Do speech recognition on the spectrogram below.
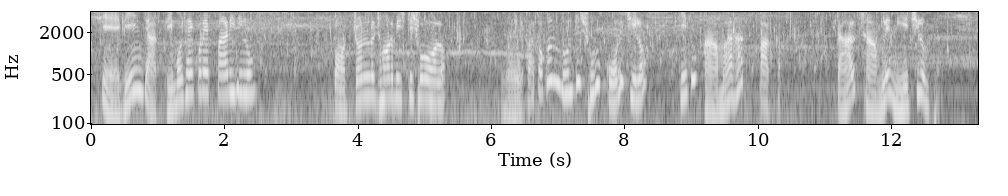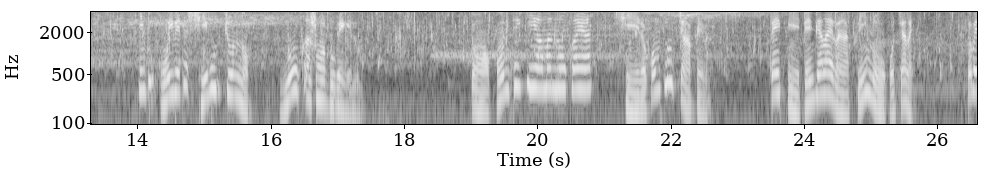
সেদিন যাত্রী বোঝাই করে পাড়ি দিলুম প্রচণ্ড ঝড় বৃষ্টি শুরু হলো। নৌকা তখন দুলতে শুরু করেছিল কিন্তু আমার হাত পাকা। টাল সামলে নিয়েছিলাম। কিন্তু ওই বেটা সেবুর জন্য নৌকা সহ ডুবে গেল তখন থেকে আমার নৌকায় আর সেরকম কেউ চাপে না। তাই পেটের জ্বালায় রাতেই নৌকো চালায় তবে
